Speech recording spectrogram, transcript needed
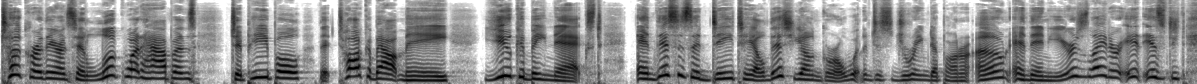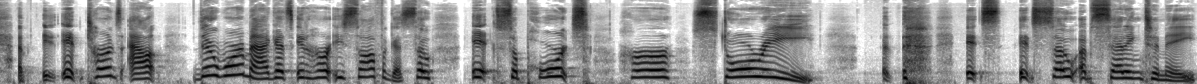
took her there and said, Look what happens to people that talk about me. You could be next. And this is a detail this young girl wouldn't have just dreamed up on her own. And then years later, it is, it, it turns out there were maggots in her esophagus. So it supports her story. It's it's so upsetting to me.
